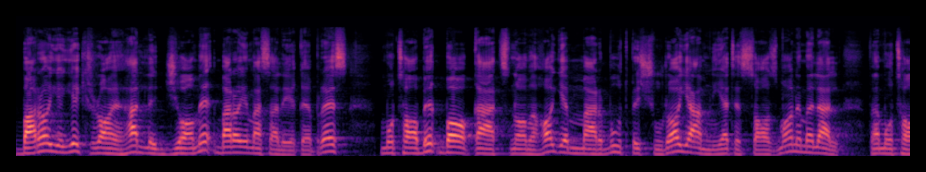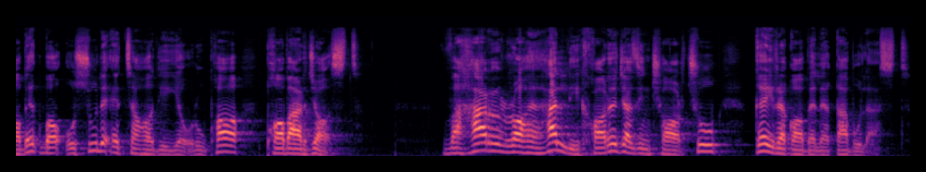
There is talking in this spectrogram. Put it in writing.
برای یک راه حل جامع برای مسئله قبرس مطابق با قطنامه های مربوط به شورای امنیت سازمان ملل و مطابق با اصول اتحادیه اروپا پابرجاست. و هر راه حلی خارج از این چارچوب غیر قابل قبول است.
